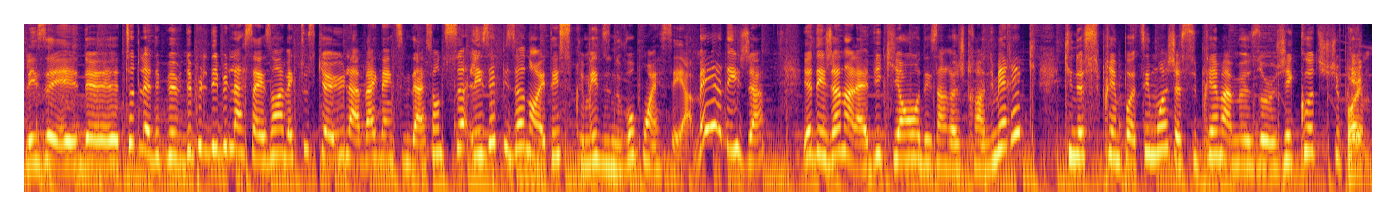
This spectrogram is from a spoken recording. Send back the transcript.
Les, euh, de, tout le, depuis, depuis le début de la saison, avec tout ce qu'il y a eu, la vague d'intimidation, tout ça, les épisodes ont été supprimés du nouveau.ca. Mais il y a des gens, il y a des gens dans la vie qui ont des enregistrements numériques qui ne suppriment pas. Tu sais, moi, je supprime à mesure. J'écoute, je supprime.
